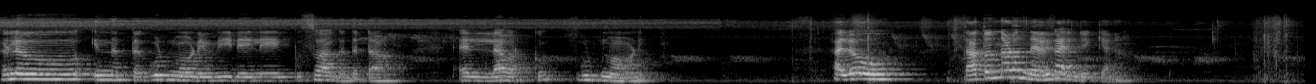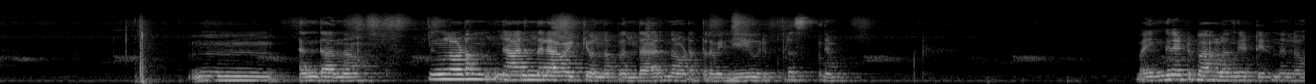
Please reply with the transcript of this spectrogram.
ഹലോ ഇന്നത്തെ ഗുഡ് മോർണിംഗ് വീഡിയോയിലേക്ക് സ്വാഗതം കേട്ടോ എല്ലാവർക്കും ഗുഡ് മോർണിംഗ് ഹലോ താത്തൊന്നോടെ ഒന്നേ ഒരു കാര്യം ചോദിക്കാനാ. എന്താന്നാ? നിങ്ങളോട് ഞാൻ ഇന്നലെ ആ വഴിക്ക് വന്നപ്പോൾ എന്തായിരുന്നു അവിടെ അത്ര വലിയ ഒരു പ്രശ്നം? ഭയങ്കരമായിട്ട് ബഹളം കേട്ടിരുന്നല്ലോ.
